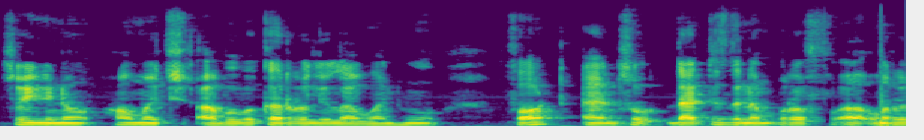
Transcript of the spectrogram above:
So you know how much Abu Bakr anhu fought and so that is the number of uh, Umar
